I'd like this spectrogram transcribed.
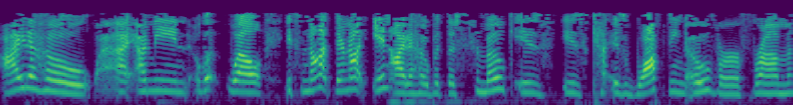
Idaho. I, I mean, well, it's not they're not in Idaho, but the smoke is is is wafting over from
